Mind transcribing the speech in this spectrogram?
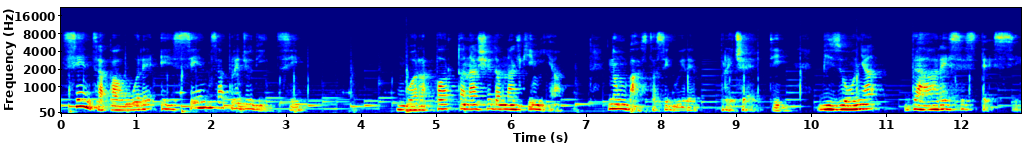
senza paure e senza pregiudizi. Un buon rapporto nasce da un'alchimia. Non basta seguire precetti, bisogna dare se stessi.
